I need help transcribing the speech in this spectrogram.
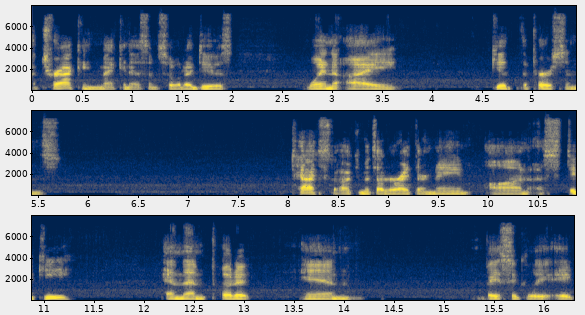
a tracking mechanism. So what I do is when I get the person's tax documents, I write their name on a sticky and then put it in basically a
